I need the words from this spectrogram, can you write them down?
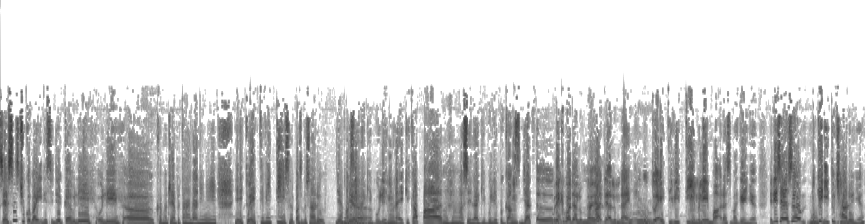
saya rasa cukup baik disediakan oleh oleh uh, Kementerian Pertahanan ini iaitu aktiviti selepas bersara. Ya masih yeah. lagi boleh hmm. menaiki kapal, hmm. masih lagi boleh pegang hmm. senjata kata mereka pun ada alumni ya ada alumni hmm. untuk aktiviti hmm. menembak dan sebagainya jadi saya rasa mungkin itu caranya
